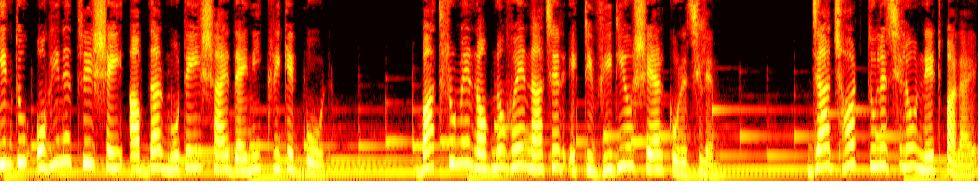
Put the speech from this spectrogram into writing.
কিন্তু অভিনেত্রীর সেই আবদার মোটেই সায় দেয়নি ক্রিকেট বোর্ড। বাথরুমে নগ্ন হয়ে নাচের একটি ভিডিও শেয়ার করেছিলেন। যা ঝড় তুলেছিল নেটপাড়ায়।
